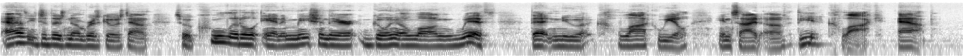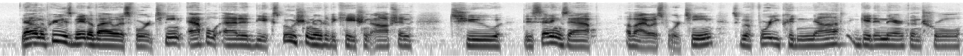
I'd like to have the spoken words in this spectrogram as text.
as each of those numbers goes down. So a cool little animation there going along with that new clock wheel inside of the clock app. Now in the previous beta of iOS 14, Apple added the exposure notification option to the settings app of iOS 14. So before you could not get in there and control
